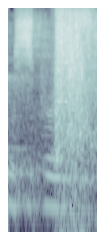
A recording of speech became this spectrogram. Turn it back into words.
Killing spree.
